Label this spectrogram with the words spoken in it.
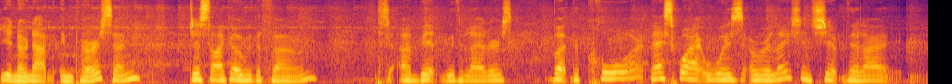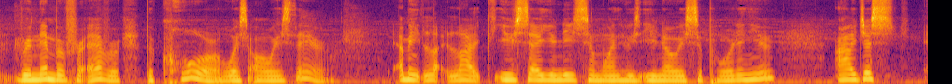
you know, not in person, just like over the phone, a bit with letters. But the core, that's why it was a relationship that I remember forever. The core was always there. I mean, li- like you say, you need someone who you know is supporting you. I just, eh,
